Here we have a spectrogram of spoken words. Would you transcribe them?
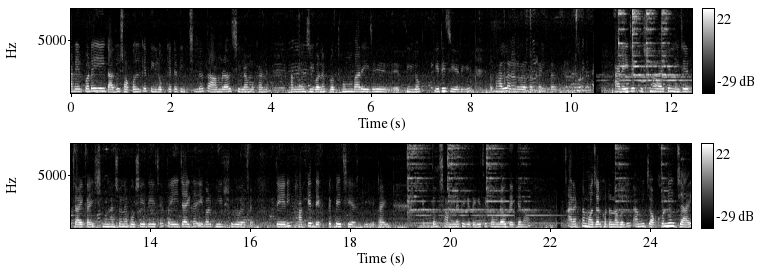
আর এরপরে এই দাদু সকলকে তিলক কেটে দিচ্ছিল, তো আমরাও ছিলাম ওখানে। আমিও জীবনে প্রথমবার এই যে তিলক কেটেছি আর কি। তো ভালো লাগল ব্যাপারটা একটা। আর এই যে কৃষ্ণরায়কে নিজের জায়গায় সিংহাসনে বসিয়ে দিয়েছে, তো এই জায়গায় এবার ভিড় শুরু হয়েছে। তো এরই ফাঁকে দেখতে পেয়েছি আর কি, এটাই। একদম সামনে থেকে দেখেছি, তোমরাও দেখে নাও। আর একটা মজার ঘটনা বলি, আমি যখনই যাই,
